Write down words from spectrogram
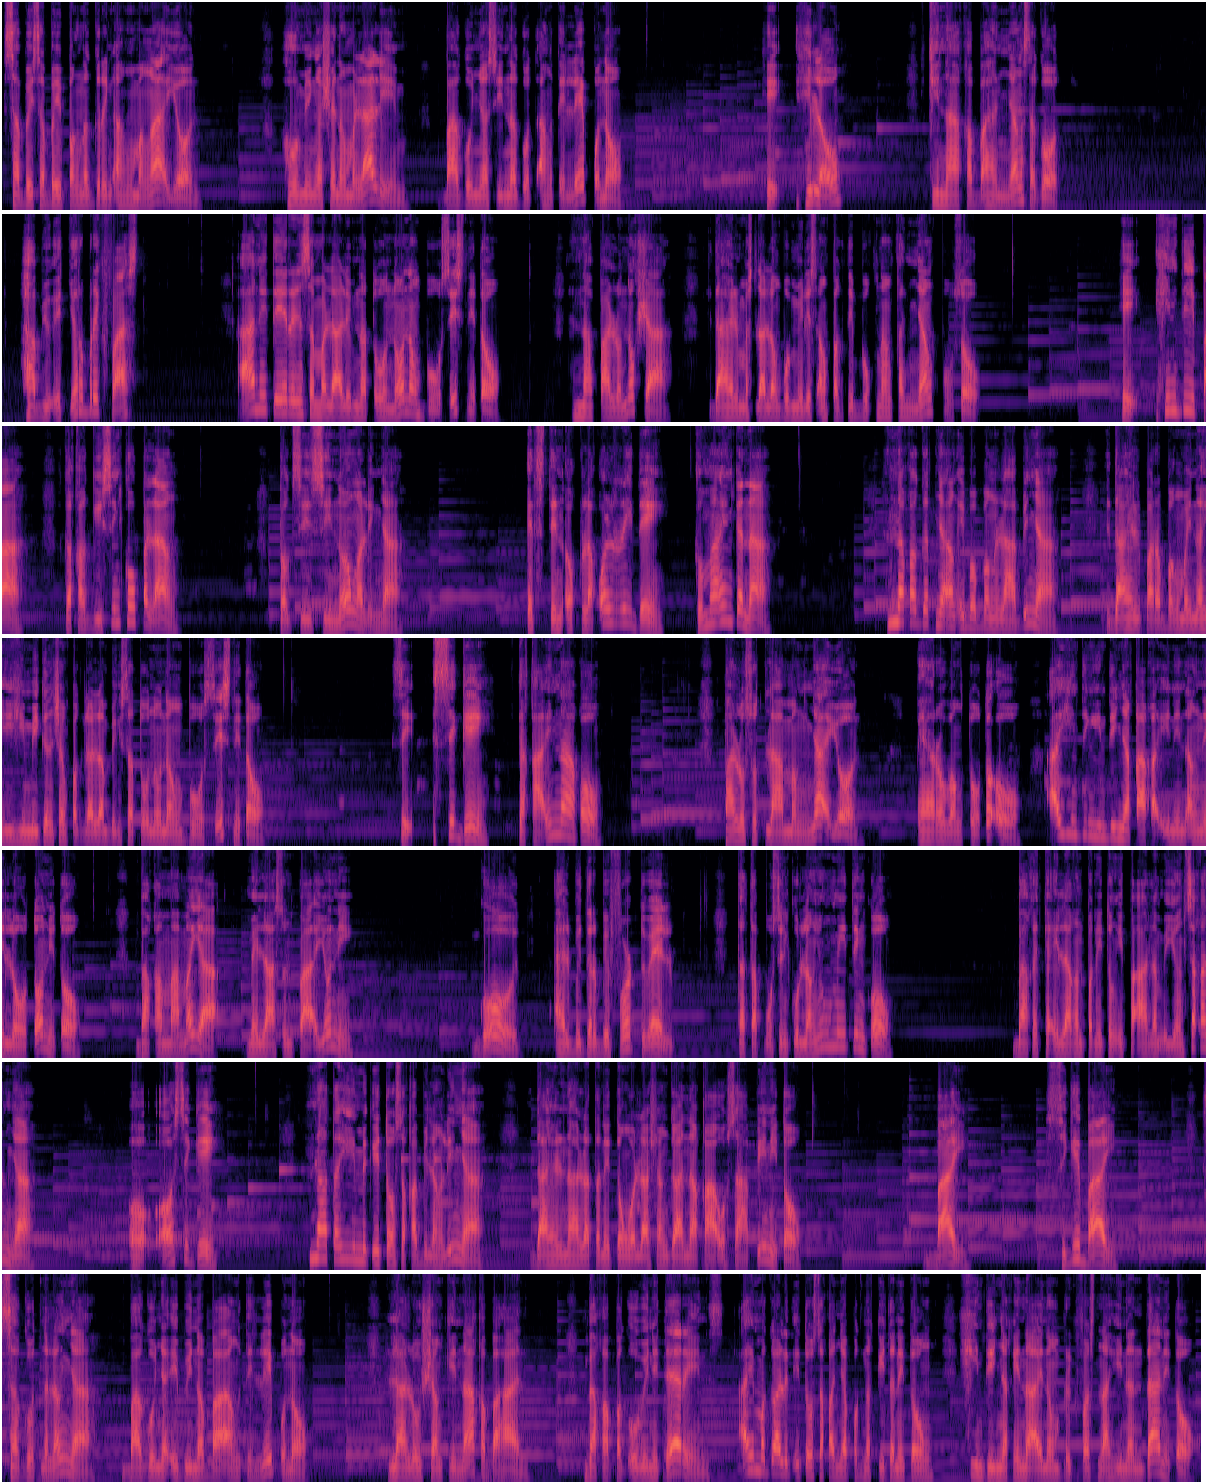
Sabay-sabay pang nagring ang mga iyon. Huminga siya ng malalim bago niya sinagot ang telepono. Hi- hello? Kinakabahan niyang sagot. Have you eat your breakfast? Aniti rin sa malalim na tono ng busis nito. Napalunok siya dahil mas lalong bumilis ang pagtibok ng kanyang puso. Hey, hindi pa. Kakagising ko pa lang. Pagsisinungaling niya. It's 10 o'clock already. Kumain ka na. Nakagat niya ang ibabang labi niya dahil para bang may nahihimigan siyang paglalambing sa tono ng boses nito. Si, sige, kakain na ako. Palusot lamang niya iyon. Pero ang totoo ay hindi hindi niya kakainin ang niloto nito. Baka mamaya may lason pa iyon eh. Good. I'll be there before 12. Tatapusin ko lang yung meeting ko. Bakit kailangan pa nitong ipaalam iyon sa kanya? Oo, sige. Natahimik ito sa kabilang linya dahil nahalata nitong wala siyang gana kausapin ito. Bye. Sige, bye. Sagot na lang niya bago niya ibinaba ang telepono. Lalo siyang kinakabahan. Baka pag uwi ni Terence ay magalit ito sa kanya pag nakita nitong hindi niya kinain ng breakfast na hinanda nito.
